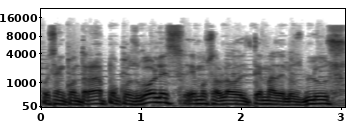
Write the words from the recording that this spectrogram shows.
pues encontrará pocos goles. Hemos hablado del tema de los Blues.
